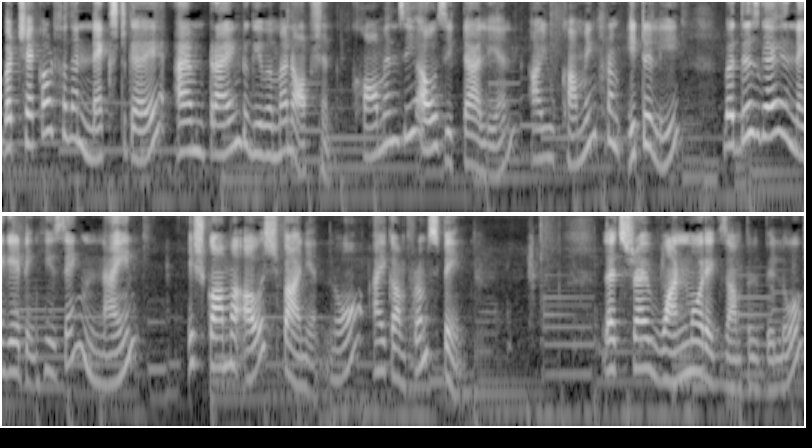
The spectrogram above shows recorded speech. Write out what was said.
But check out for the next guy. I am trying to give him an option. Common Z aus Italien. Are you coming from Italy? But this guy is negating. He's saying nine. Ich komme aus Spanien. No, I come from Spain. Let's try one more example below.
